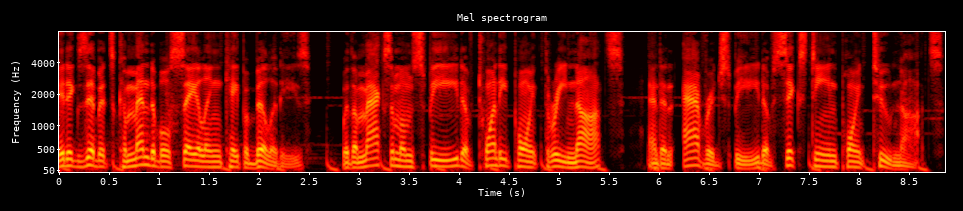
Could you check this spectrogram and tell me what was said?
It exhibits commendable sailing capabilities with a maximum speed of 20.3 knots and an average speed of 16.2 knots.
